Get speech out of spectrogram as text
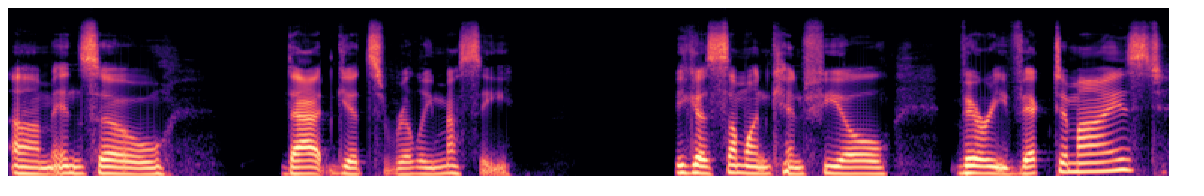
um, and so that gets really messy because someone can feel very victimized,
